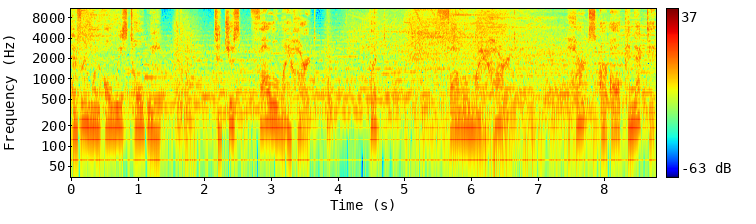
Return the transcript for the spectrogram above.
Everyone always told me to just follow my heart. But follow my heart. Hearts are all connected.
